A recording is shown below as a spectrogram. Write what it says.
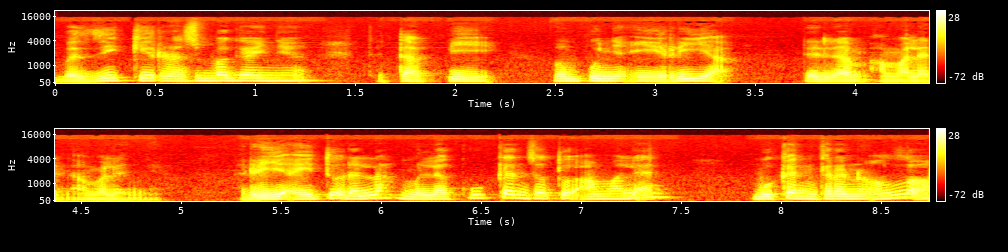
berzikir dan sebagainya, tetapi mempunyai riak dalam amalan-amalannya. Riak itu adalah melakukan satu amalan bukan kerana Allah,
